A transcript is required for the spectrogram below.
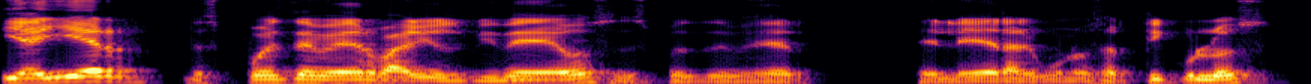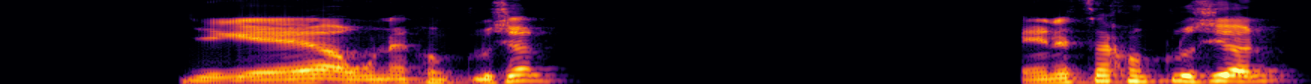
Y ayer, después de ver varios videos, después de leer algunos artículos, llegué a una conclusión. En esta conclusión,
